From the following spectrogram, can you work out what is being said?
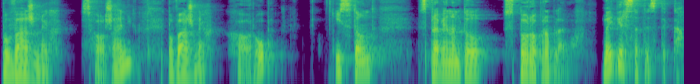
poważnych schorzeń, poważnych chorób i stąd sprawia nam to sporo problemów. Najpierw statystyka.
